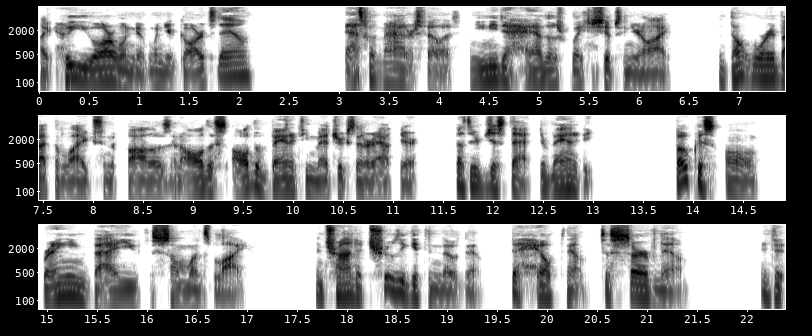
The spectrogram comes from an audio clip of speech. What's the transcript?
like who you are when when your guard's down, that's what matters, fellas. You need to have those relationships in your life. Don't worry about the likes and the follows and all this, all the vanity metrics that are out there because they're just that. They're vanity. Focus on bringing value to someone's life and trying to truly get to know them, to help them, to serve them, and to,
